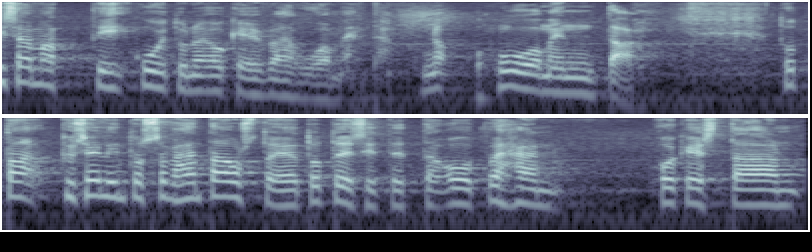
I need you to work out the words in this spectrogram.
Isä-Matti Kuitunen, oikein hyvää huomenta. No, huomenta. Tota, kyselin tuossa vähän taustaa ja totesit, että olet vähän oikeastaan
